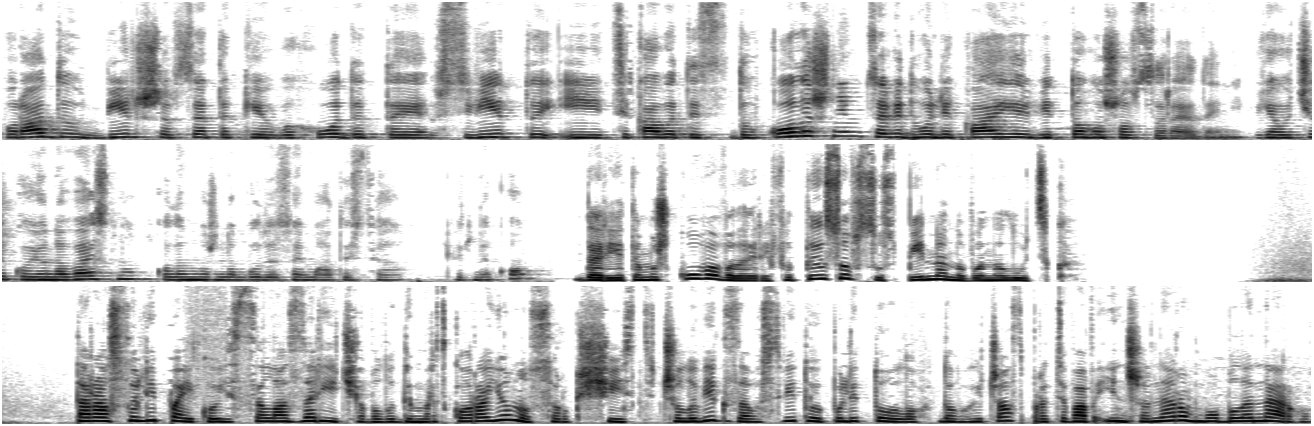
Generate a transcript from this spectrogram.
Порадив більше все-таки виходити в світ і цікавитись довколишнім. Це відволікає від того, що всередині. Я очікую на весну, коли можна буде займатися квітником. Дар'я Тимошкова, Валерій Фетисов, Суспільне новини Луцьк. Тарасу Ліпейко із села Заріччя Володимирського району 46. Чоловік за освітою політолог. Довгий час працював інженером в обленерго.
